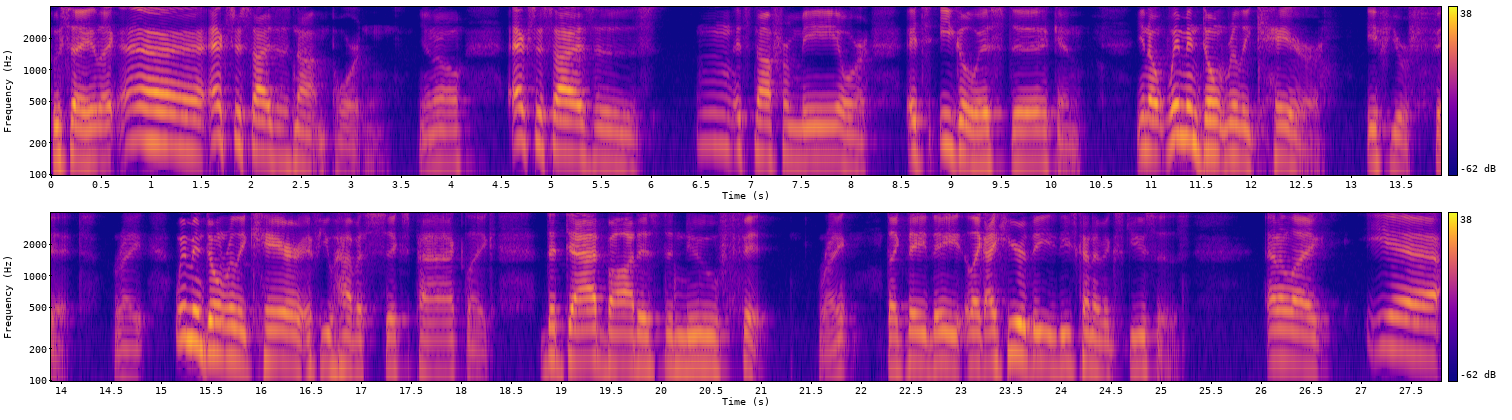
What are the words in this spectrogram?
who say like, eh, exercise is not important. You know, exercise is mm, it's not for me or it's egoistic and you know women don't really care if you're fit right women don't really care if you have a six pack like the dad bod is the new fit right like they they like i hear these these kind of excuses and i'm like yeah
